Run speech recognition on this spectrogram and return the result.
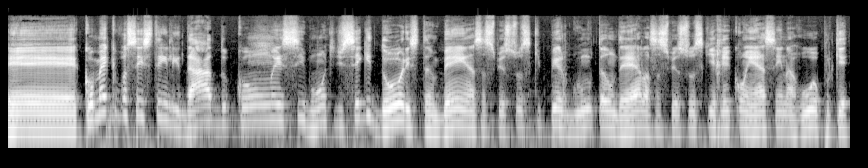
É, como é que vocês têm lidado com esse monte de seguidores também, essas pessoas que perguntam dela, essas pessoas que reconhecem na rua, porque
